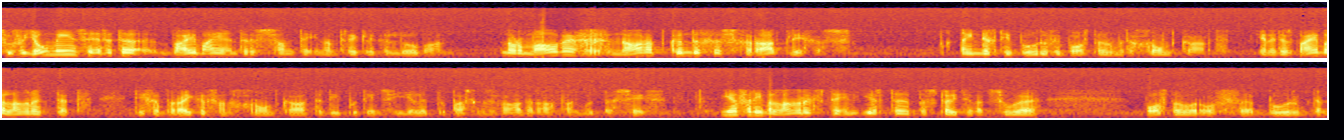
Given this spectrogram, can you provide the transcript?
So vir jong mense is dit 'n baie baie interessante en aantreklike loopbaan. Normaalweg nadat kundiges geraadpleeg is, eindig die boer of die bosbouer met 'n grondkaart. En dit is baie belangrik dat die gebruiker van grondkaarte die potensiële toepassingswaarde daarvan moet besef. Een van die belangrikste en eerste besluite wat so bosbouer of uh, boer dan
